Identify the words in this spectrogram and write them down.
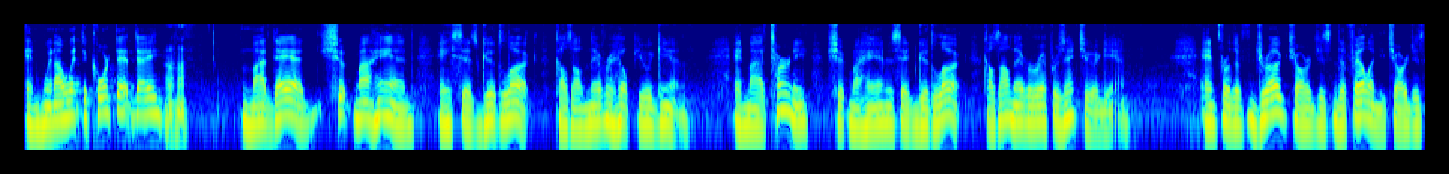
and when I went to court that day, Uh-huh. My dad shook my hand and he says, "Good luck, cause I'll never help you again." And my attorney shook my hand and said, "Good luck, cause I'll never represent you again." And for the drug charges, the felony charges,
